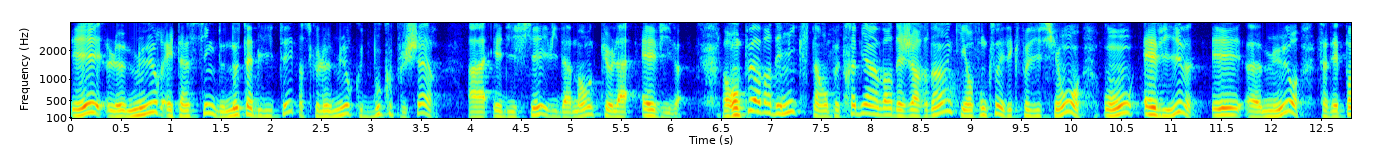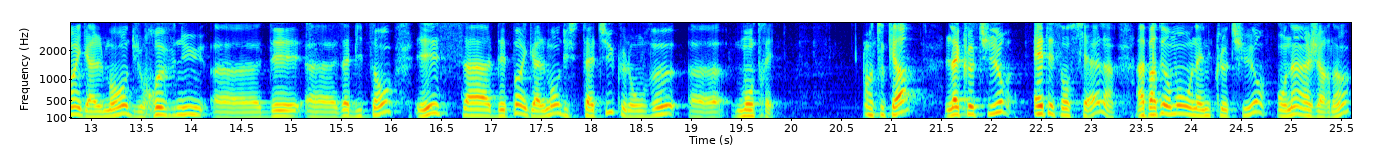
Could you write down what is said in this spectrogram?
et le mur est un signe de notabilité parce que le mur coûte beaucoup plus cher à édifier évidemment que la haie vive. Alors on peut avoir des mixtes, hein. on peut très bien avoir des jardins qui, en fonction des expositions, ont haies vives et euh. Ça dépend également du revenu euh, des euh, habitants et ça dépend également du statut que l'on veut montrer. En tout cas, la clôture est essentielle. À partir du moment où on a une clôture, on a un jardin,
